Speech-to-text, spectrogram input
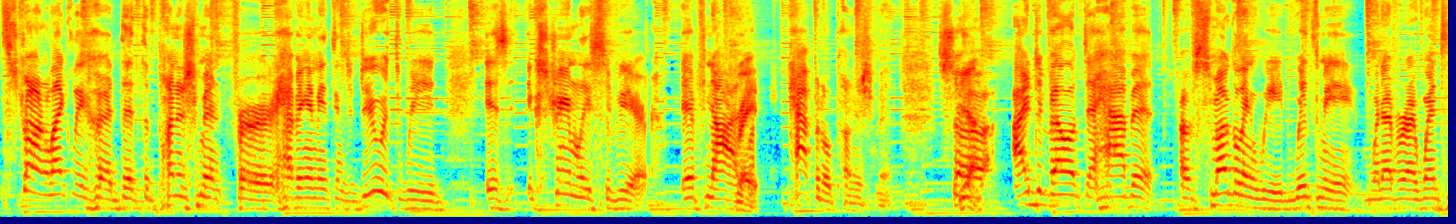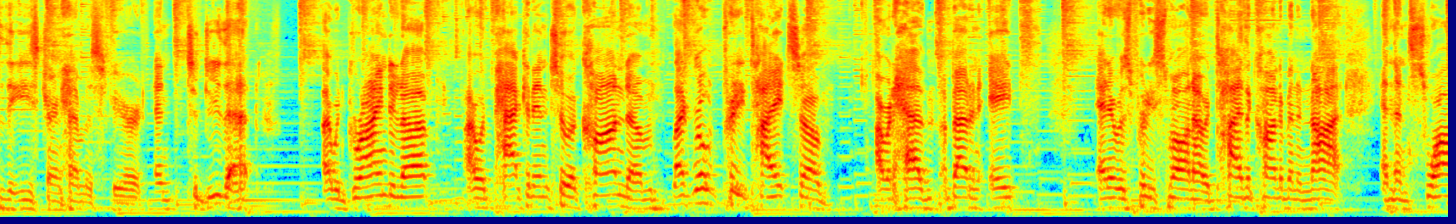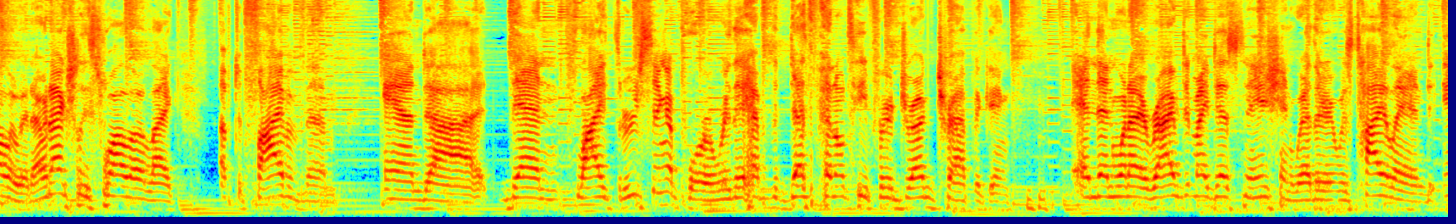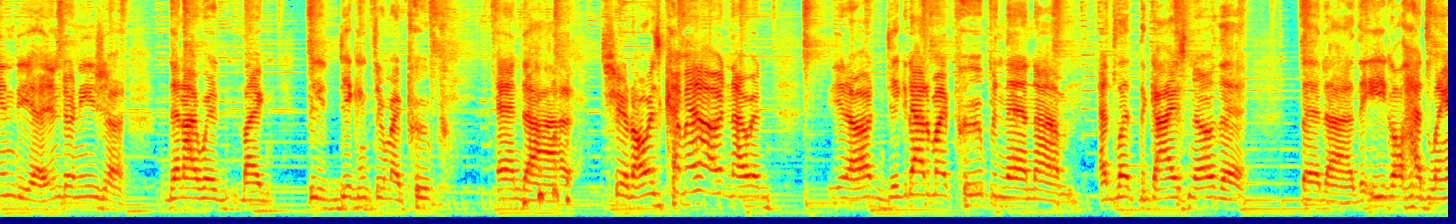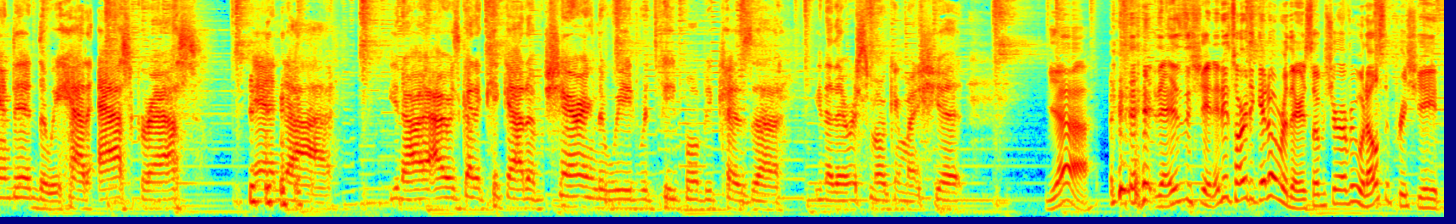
strong likelihood that the punishment for having anything to do with weed is extremely severe, if not Right. Capital punishment. So Yeah. I developed a habit of smuggling weed with me whenever I went to the Eastern Hemisphere. And to do that, I would grind it up. I would pack it into a condom, like real pretty tight. So I would have about an eighth, and it was pretty small. And I would tie the condom in a knot and then swallow it. I would actually swallow like up to five of them, and uh, then fly through Singapore, where they have the death penalty for drug trafficking. and then when I arrived at my destination, whether it was Thailand, India, Indonesia, then I would like be digging through my poop, and uh, she would always come out, and I would, you know, dig it out of my poop, and then um, I'd let the guys know that that uh, the eagle had landed, that we had ass grass, and uh, you know, I, I always got a kick out of sharing the weed with people because uh, you know they were smoking my shit. Yeah, that is the shit. And it's hard to get over there, so I'm sure everyone else appreciate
